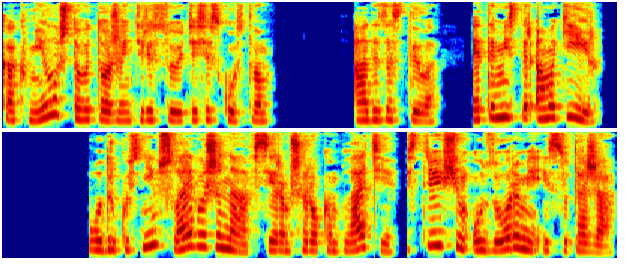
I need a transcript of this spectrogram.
Как мило, что вы тоже интересуетесь искусством!» Ада застыла. «Это мистер Амакиир!» Под руку с ним шла его жена в сером широком платье, пестреющем узорами из сутажа.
